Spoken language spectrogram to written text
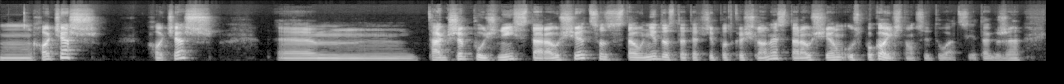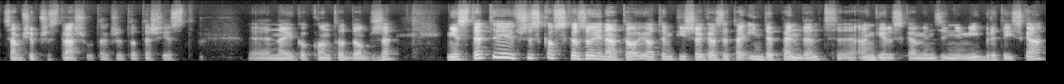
Mm, chociaż, chociaż Także później starał się, co zostało niedostatecznie podkreślone, starał się uspokoić tą sytuację. Także sam się przestraszył, także to też jest e, na jego konto dobrze. Niestety wszystko wskazuje na to, i o tym pisze gazeta Independent, e, angielska między innymi, brytyjska.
